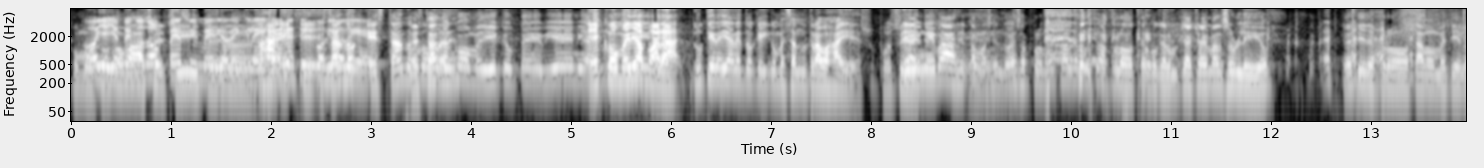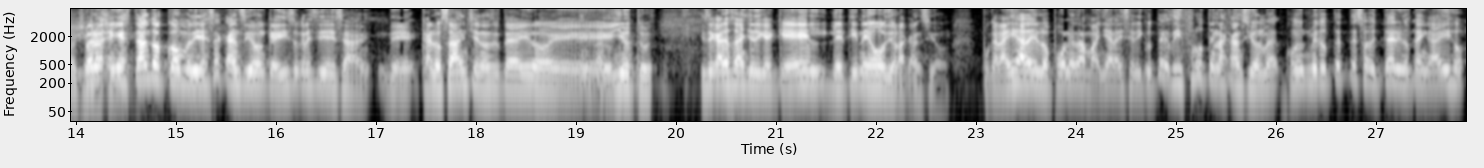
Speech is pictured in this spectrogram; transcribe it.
como- Oye, yo tengo dos pesos y medio de inglés. Ajá, eh, eh, cogió stand-up- 10. stand-up Estando comedy comedy es que usted viene es comedia para... Tú tienes ya neto que ir comenzando a trabajar y eso. Pues, Sí, o sea, en el barrio estamos haciendo eso, pero no sale mucho a flote porque los muchachos arman su lío. ¿Tú entiendes? Pero estamos metiendo Pero chistes. en stand-up comedy, esa canción que hizo Crazy Design de Carlos Sánchez, no sé si usted ha ido eh, en YouTube, dice Carlos Sánchez dice que él le tiene odio a la canción. Porque la hija de él lo pone en la mañana y dice, que ustedes disfruten la canción. Me- cuando- Mientras usted esté soltero y no tenga hijos,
